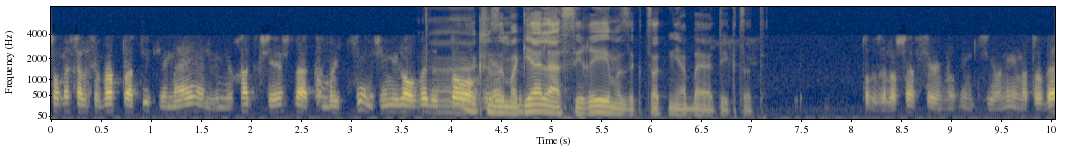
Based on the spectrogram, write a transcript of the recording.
סומך על חברה פרטית לנהל, במיוחד כשיש לה תמריצים, שאם היא לא עובדת אה, טוב... כשזה מגיע לאסירים, אז זה קצת נהיה בעייתי קצת. טוב, זה לא שאסירים נותנים ציונים, אתה יודע.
